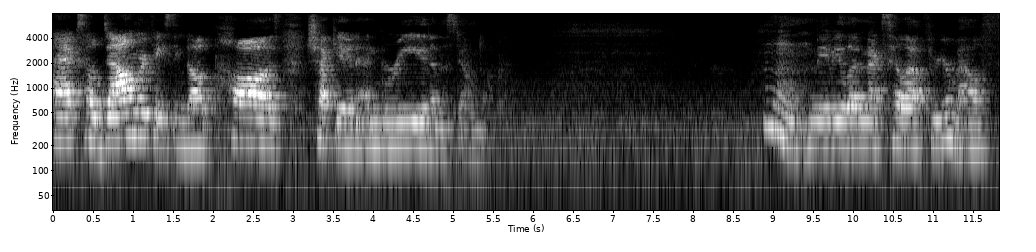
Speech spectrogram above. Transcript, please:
Exhale, downward facing dog. Pause, check in, and breathe in this down dog. Hmm, maybe let an exhale out through your mouth.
